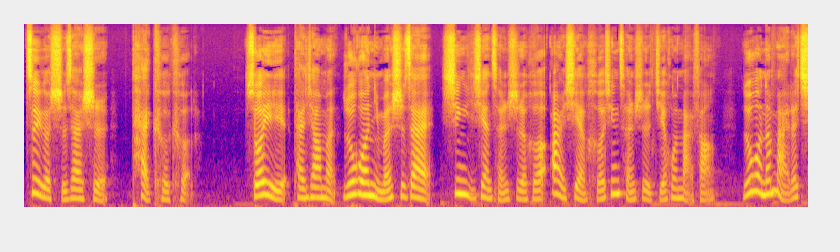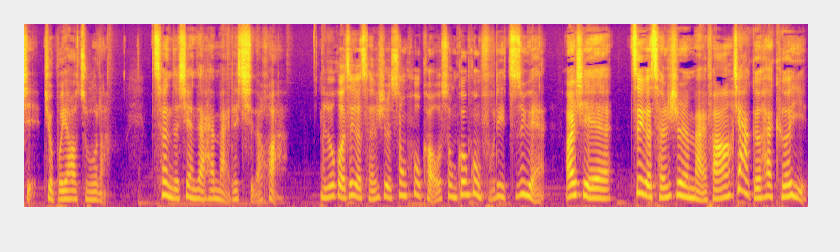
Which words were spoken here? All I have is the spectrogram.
这个实在是太苛刻了。所以，檀香们，如果你们是在新一线城市和二线核心城市结婚买房，如果能买得起，就不要租了。趁着现在还买得起的话，如果这个城市送户口、送公共福利资源，而且这个城市买房价格还可以，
